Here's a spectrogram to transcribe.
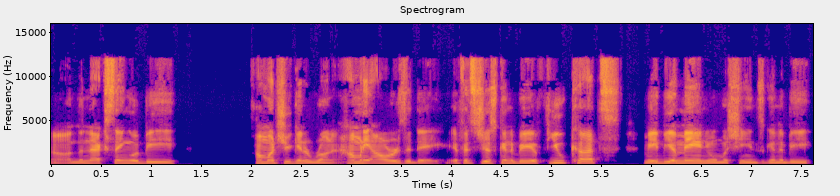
Uh, the next thing would be how much you're going to run it, how many hours a day. If it's just going to be a few cuts, maybe a manual machine is going to be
